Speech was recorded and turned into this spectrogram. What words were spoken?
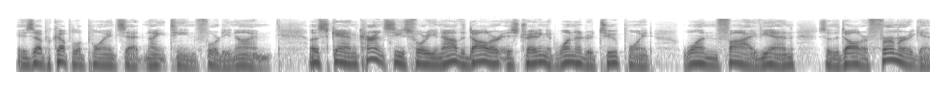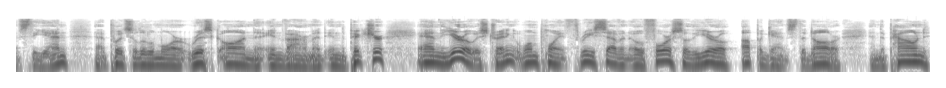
is up a couple of points at 1949. Let's scan currencies for you now. The dollar is trading at 102.15 yen. So the dollar firmer against the yen. That puts a little more risk on environment in the picture. And the euro is trading at 1.3704. So the euro up against the dollar. And the pound,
